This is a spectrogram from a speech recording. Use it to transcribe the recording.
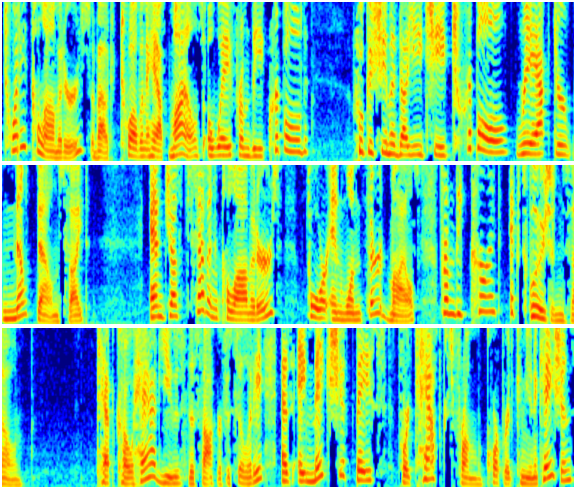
20 kilometers, about 12 and a half miles away from the crippled Fukushima Daiichi triple reactor meltdown site and just seven kilometers, four and one third miles, from the current exclusion zone. TEPCO had used the soccer facility as a makeshift base for tasks from corporate communications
